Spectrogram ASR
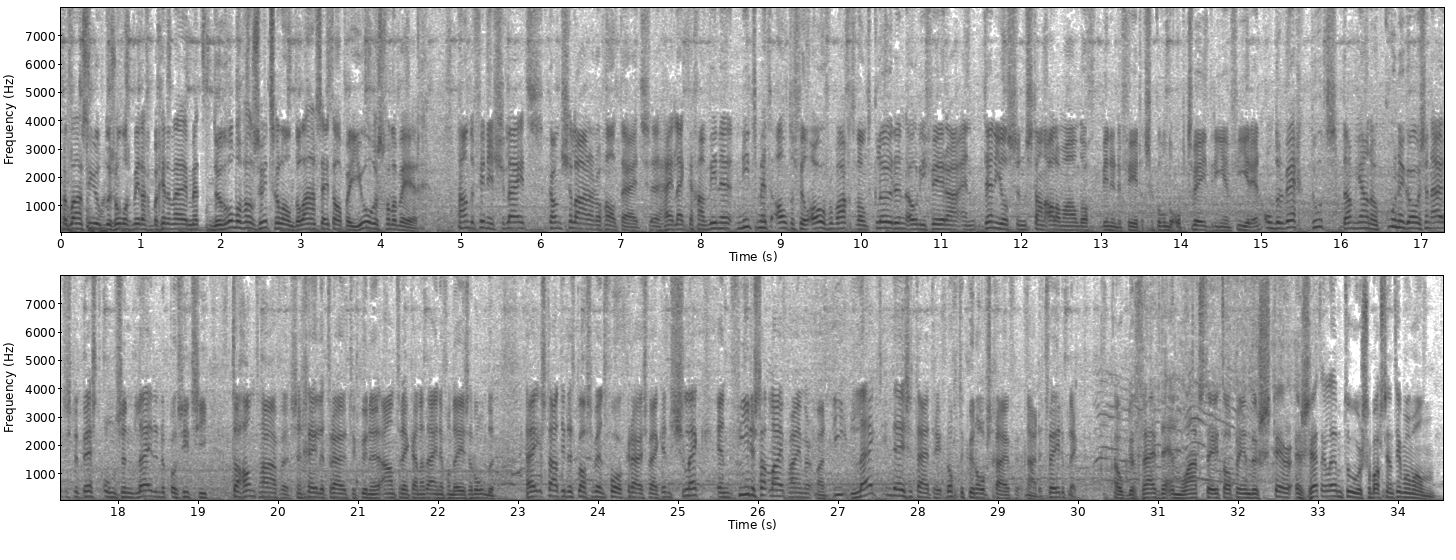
Het laatste uur op de zondagmiddag beginnen wij met de Ronde van Zwitserland. De laatste etappe, Joris van den Berg. Aan de finish leidt Cancellara nog altijd. Uh, hij lijkt te gaan winnen, niet met al te veel overwacht. Want Kleuden, Oliveira en Danielsen staan allemaal nog binnen de 40 seconden op 2, 3 en 4. En onderweg doet Damiano Cunego zijn uiterste best om zijn leidende positie te handhaven. Zijn gele trui te kunnen aantrekken aan het einde van deze ronde. Hij staat in het klassement voor Kruiswijk en Schleck. En vierde staat Leipheimer, maar die lijkt in deze tijdrit nog te kunnen opschuiven naar de tweede plek. Ook de vijfde en laatste etappe in de Ster ZLM Tour. Sebastian Timmerman.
